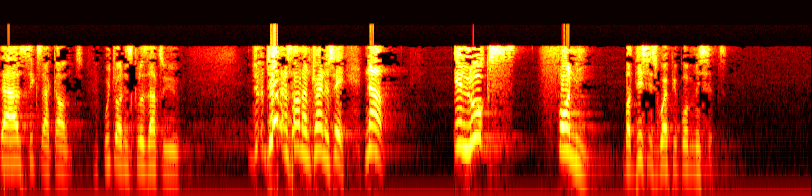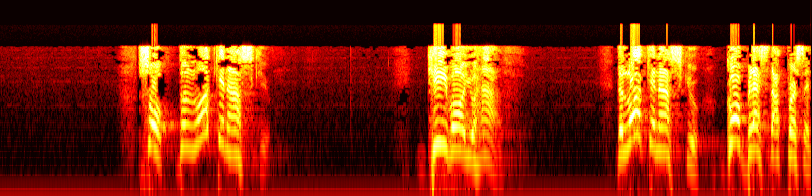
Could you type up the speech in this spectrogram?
I have six accounts. Which one is closer to you? Do, do you understand what I'm trying to say? Now, it looks funny, but this is where people miss it. So, the Lord can ask you, give all you have. The Lord can ask you, go bless that person.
